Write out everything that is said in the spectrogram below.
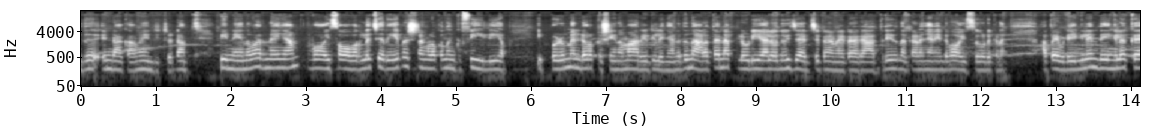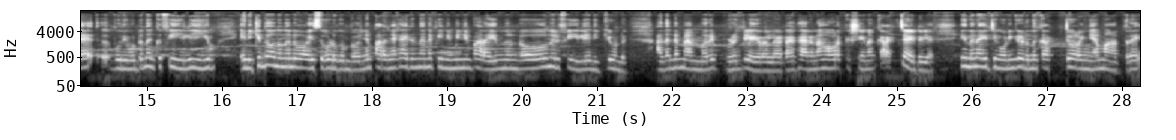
ഇത് ഉണ്ടാക്കാൻ വേണ്ടിയിട്ട് കേട്ടോ പിന്നെയെന്ന് പറഞ്ഞു കഴിഞ്ഞാൽ വോയിസ് ഓവറിൽ ചെറിയ പ്രശ്നങ്ങളൊക്കെ നിങ്ങൾക്ക് ഫീൽ ചെയ്യാം. ഇപ്പോഴും എന്റെ ഉറക്കക്ഷീണം മാറിയിട്ടില്ല. ഞാനത് നാളെ തന്നെ അപ്ലോഡ് ചെയ്യാലോ എന്ന് വിചാരിച്ചിട്ടാണ് കേട്ടോ. രാത്രി ഇരുന്നിട്ടാണ് ഞാൻ എന്റെ വോയിസ് കൊടുക്കണത് അപ്പോൾ എവിടെയെങ്കിലും എന്തെങ്കിലുമൊക്കെ ബുദ്ധിമുട്ട് നിങ്ങൾക്ക് ഫീൽ ചെയ്യും. എനിക്കും തോന്നുന്നുണ്ട് വോയിസ് കൊടുക്കുമ്പോൾ ഞാൻ പറഞ്ഞ കാര്യം തന്നെ പിന്നെയും പിന്നെയും പറയുന്നുണ്ടോ എന്നൊരു ഫീൽ എനിക്കും ഉണ്ട് അതെന്റെ മെമ്മറി ഇപ്പോഴും ക്ലിയർ അല്ല കേട്ടോ. കാരണം ഉറക്കക്ഷീണം കറക്റ്റ് ആയിട്ടില്ല. ഇന്ന് നൈറ്റും കൂടി കിടന്ന് കറക്റ്റ് ഉറങ്ങിയാൽ മാത്രമേ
